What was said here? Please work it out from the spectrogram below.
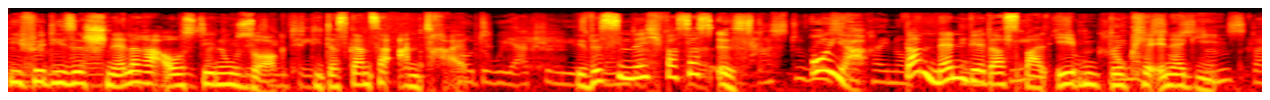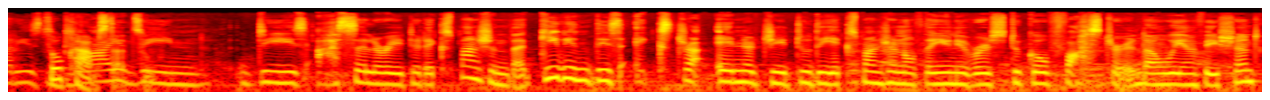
die für diese schnellere Ausdehnung sorgt, die das Ganze antreibt. Wir wissen nicht, was das ist. Oh ja, dann nennen wir das mal eben dunkle Energie. So kam es dazu. Expansion of the universe to go faster than we envisioned.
